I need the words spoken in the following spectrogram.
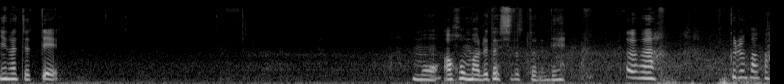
になっちゃって。もうアホ丸出しだったので。ああ車が。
